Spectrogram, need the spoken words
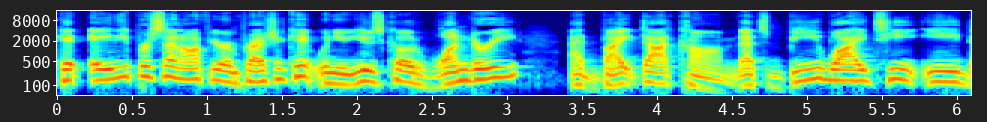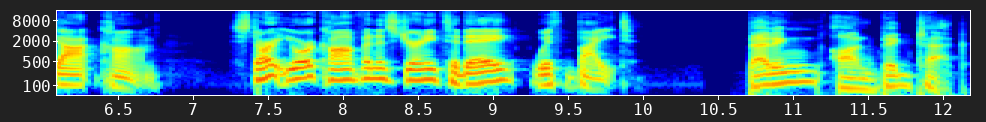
Get 80% off your impression kit when you use code WONDERY at Byte.com. That's B-Y-T-E dot com. Start your confidence journey today with Byte. Betting on Big Tech.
